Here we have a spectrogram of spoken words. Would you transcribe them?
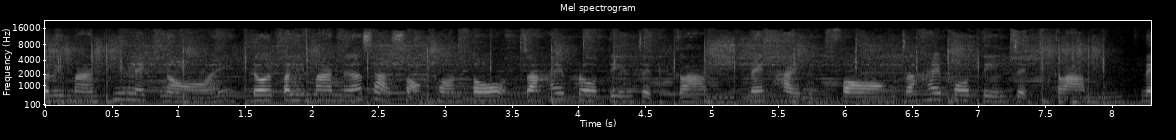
ปริมาณที่เล็กน้อย โดยปริมาณเนื้อสัตว์ 2 ช้อนโต๊ะ จะให้โปรตีน 7 กรัม ในไข่ 1 ฟอง จะให้โปรตีน 7 กรัม ใน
